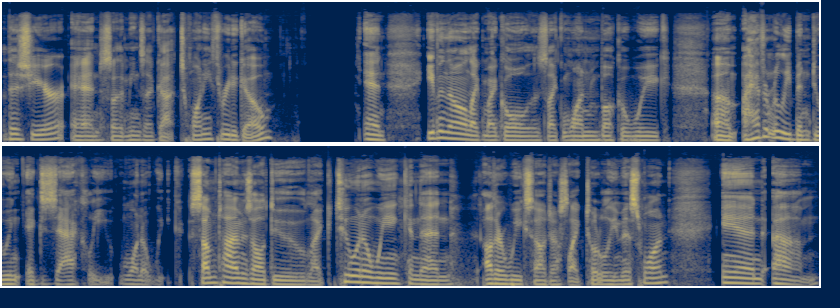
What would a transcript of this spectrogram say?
this year, and so that means I've got 23 to go. And even though like my goal is like one book a week, um, I haven't really been doing exactly one a week. Sometimes I'll do like two in a week, and then other weeks I'll just like totally miss one. And um,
